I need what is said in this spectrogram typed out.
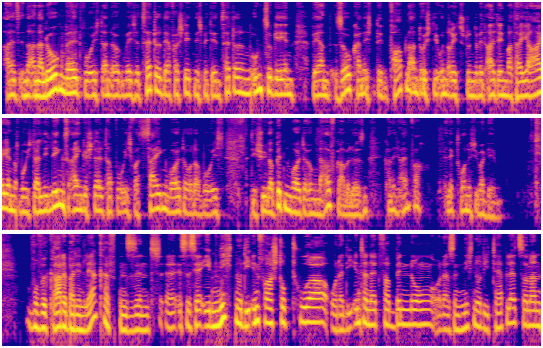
als in der analogen Welt, wo ich dann irgendwelche Zettel, der versteht nicht mit den Zetteln umzugehen, während so kann ich den Fahrplan durch die Unterrichtsstunde mit all den Materialien, wo ich da Links eingestellt habe, wo ich was zeigen wollte oder wo ich die Schüler bitten wollte, irgendeine Aufgabe lösen, kann ich einfach elektronisch übergeben. Wo wir gerade bei den Lehrkräften sind, äh, ist es ja eben nicht nur die Infrastruktur oder die Internetverbindung oder sind nicht nur die Tablets, sondern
